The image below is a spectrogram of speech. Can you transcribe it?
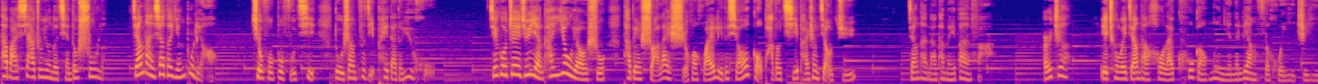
他把下注用的钱都输了，蒋坦笑他赢不了，秋芙不服气，赌上自己佩戴的玉虎。结果这局眼看又要输，他便耍赖使唤怀里的小狗爬到棋盘上搅局，江坦拿他没办法，而这也成为江坦后来枯槁暮年的亮色回忆之一。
